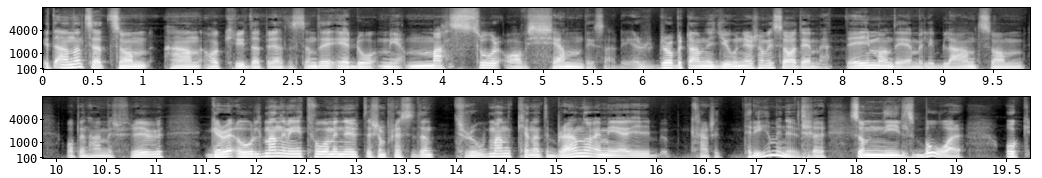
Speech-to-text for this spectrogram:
Ett annat sätt som han har kryddat berättelsen det är då med massor av kändisar. Det är Robert Downey Jr som vi sa, det är Matt Damon, det är Emily Blunt som Oppenheimers fru. Gary Oldman är med i två minuter som president Truman. Kenneth Branagh är med i kanske tre minuter som Niels Bohr. Och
